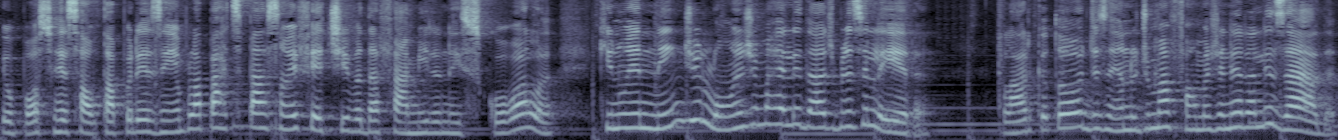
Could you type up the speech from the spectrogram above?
Eu posso ressaltar, por exemplo, a participação efetiva da família na escola, que não é nem de longe uma realidade brasileira. Claro que eu estou dizendo de uma forma generalizada,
